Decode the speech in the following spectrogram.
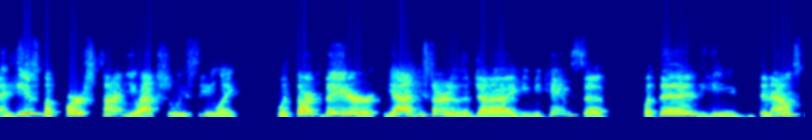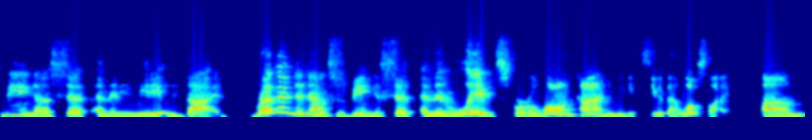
and he's the first time you actually see like with Darth Vader. Yeah, he started as a Jedi, he became Sith, but then he denounced being a Sith and then immediately died. Revan denounces being a Sith and then lives for a long time, and we get to see what that looks like. Um,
